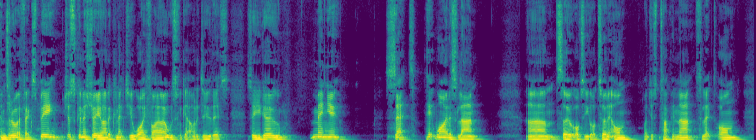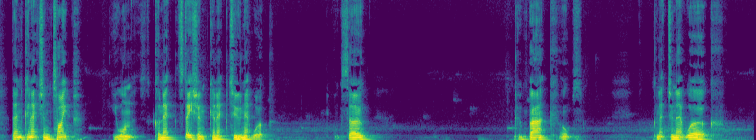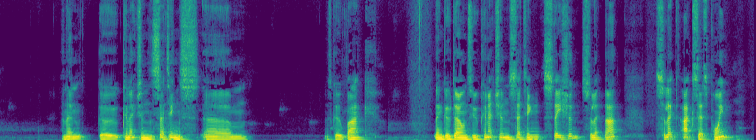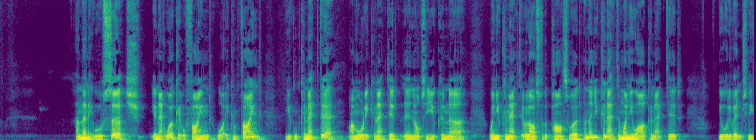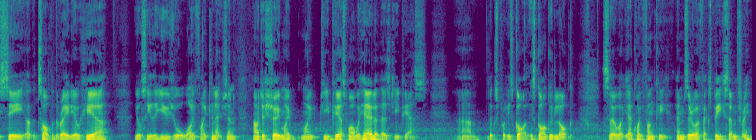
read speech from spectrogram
M0FXB. Just going to show you how to connect to your Wi-Fi. I always forget how to do this. So you go menu, set, hit wireless LAN. Um, so obviously you've got to turn it on by just tapping that, select on. Then connection type, you want connect station, connect to network. So go back, oops, connect to network, and then go connection settings. Um, let's go back. Then go down to connection setting station, select that, select access point, and then it will search your network. It will find what it can find. You can connect it. I'm already connected. Then obviously you can, uh, when you connect, it will ask for the password and then you connect. And when you are connected, you will eventually see at the top of the radio here, you'll see the usual Wi-Fi connection. I'll just show you my, my GPS while we're here. Look, there's GPS. Um, looks pretty, it's got, it's got a good lock. So uh, yeah, quite funky. M0FXB 73.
